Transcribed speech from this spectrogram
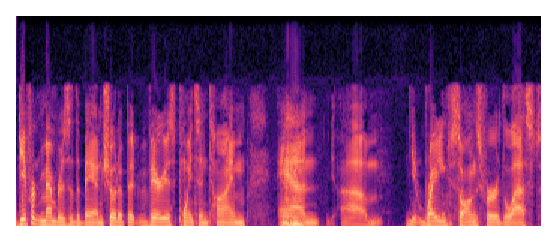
different members of the band showed up at various points in time and um, you know, writing songs for the last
